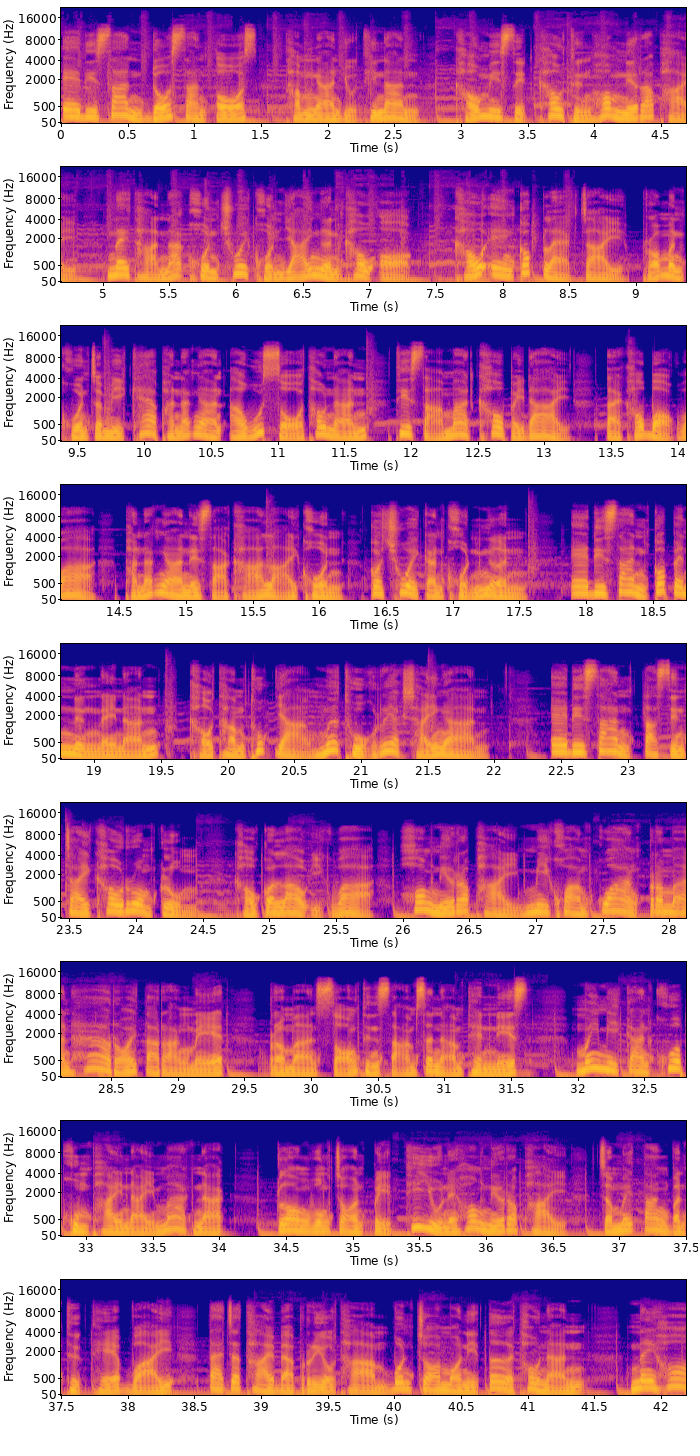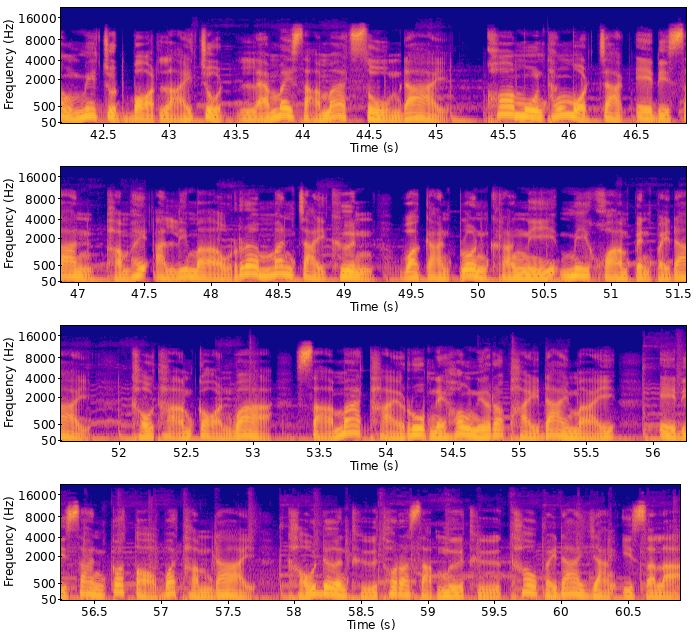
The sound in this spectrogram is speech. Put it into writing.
เอดิสันโดสซานโตสทำงานอยู่ที่นั่น เขามีสิทธิ์เข้าถึงห้องนิรภัย ในฐานะคนช่วยขนย้ายเงินเข้าออก เขาเองก็แปลกใจ เพราะมันควรจะมีแค่พนักงานอาวุโสเท่านั้นที่สามารถเข้าไปได้ แต่เขาบอกว่าพนักงานในสาขาหลายคนก็ช่วยกันขนเงิน เอดิสันก็เป็นหนึ่งในนั้น เขาทำทุกอย่างเมื่อถูกเรียกใช้งาน เอดิสันตัดสินใจเข้าร่วมกลุ่ม เขาก็เล่าอีกว่าห้องนิรภัยมีความกว้างประมาณ 500 ตารางเมตร ประมาณ 2-3 สนามเทนนิส ไม่มีการควบคุมภายในมากนัก กล้องวงจรปิดที่อยู่ในห้องนิรภัย จะไม่ตั้งบันทึกเทปไว้ แต่จะถ่ายแบบเรียลไทม์บนจอมอนิเตอร์เท่านั้น ในห้องมีจุดบอดหลายจุดและไม่สามารถซูมได้ข้อมูลทั้งหมดจากเอดิสันทำให้อัลลิมาวเริ่มมั่นใจขึ้น ว่าการปล้นครั้งนี้มีความเป็นไปได้ เขาถามก่อนว่าสามารถถ่ายรูปในห้องนิรภัยได้ไหม เอดิสันก็ตอบว่าทำได้ เขาเดินถือโทรศัพท์มือถือเข้าไปได้อย่างอิสระ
